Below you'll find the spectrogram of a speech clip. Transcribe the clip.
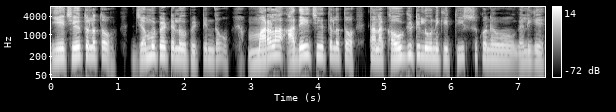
ఏ చేతులతో జమ్ము పెట్టెలో పెట్టిందో మరల అదే చేతులతో తన కౌగిటిలోనికి తీసుకొనగలిగే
